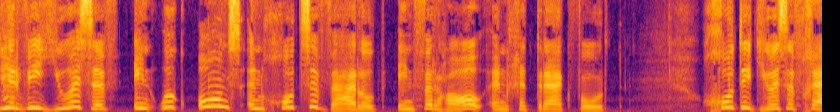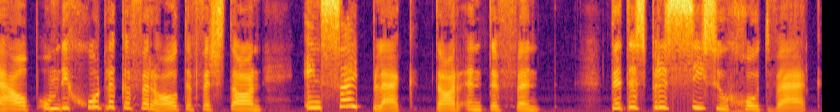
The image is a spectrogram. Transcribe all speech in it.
deur wie Josef en ook ons in God se wêreld en verhaal ingetrek word. God het Josef gehelp om die goddelike verhaal te verstaan en sy plek daarin te vind. Dit is presies hoe God werk.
